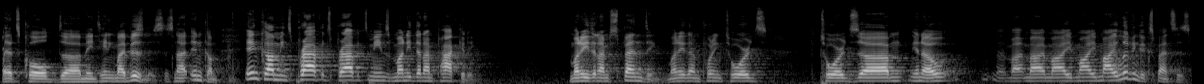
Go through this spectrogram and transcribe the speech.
that's called uh, maintaining my business. It's not income. Income means profits. Profits means money that I'm pocketing, money that I'm spending, money that I'm putting towards, towards um, you know, my, my, my, my, my living expenses.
